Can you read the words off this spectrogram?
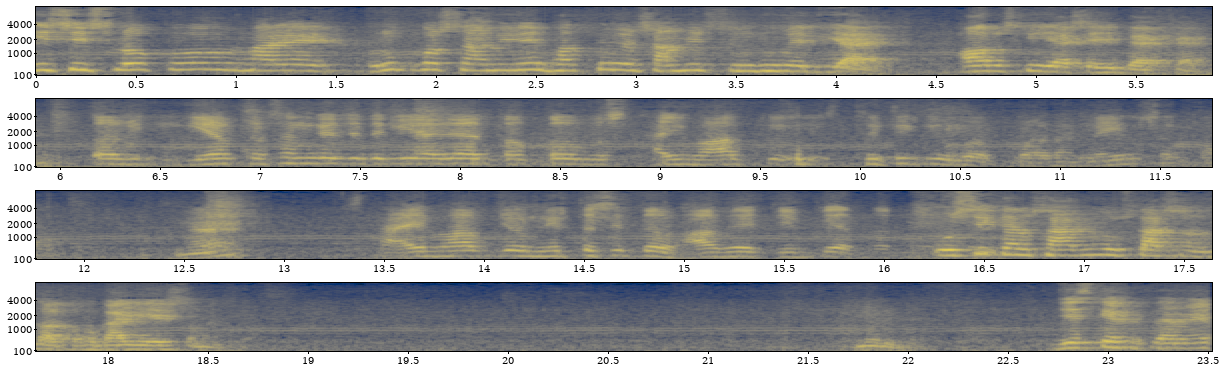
इस श्लोक को हमारे रूप गोस्वामी ने भक्ति स्वामी सिंधु में दिया है। और उसकी ऐसे ही व्याख्या है तो यह प्रसंग यदि लिया जाए तब तो स्थायी भाव की स्थिति की वर्णन नहीं हो सकता। हैं? स्थायी भाव जो नित्य सिद्ध भाव है जीव के अंदर उसी के अनुसार में उसका संकल्प होगा ये समझ लो। जिसके हृदय में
